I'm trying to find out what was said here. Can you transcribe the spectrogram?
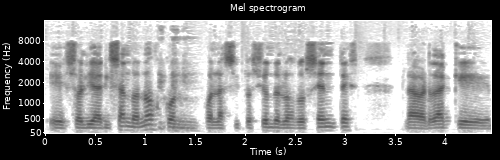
eh, solidarizándonos con, con, la situación de los docentes. La verdad que,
